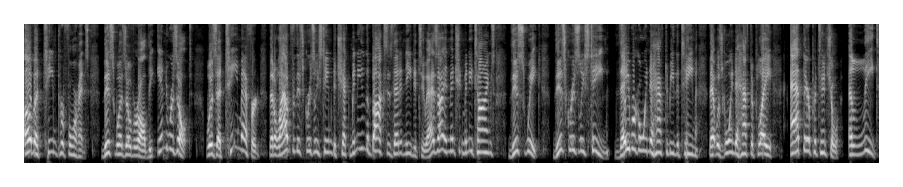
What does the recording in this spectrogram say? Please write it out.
of a team performance this was overall. The end result was a team effort that allowed for this Grizzlies team to check many of the boxes that it needed to. As I had mentioned many times this week, this Grizzlies team, they were going to have to be the team that was going to have to play at their potential, elite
